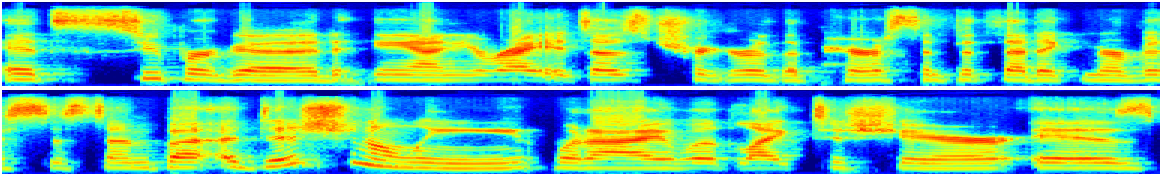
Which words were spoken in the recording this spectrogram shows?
it's super good and you're right it does trigger the parasympathetic nervous system but additionally what i would like to share is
